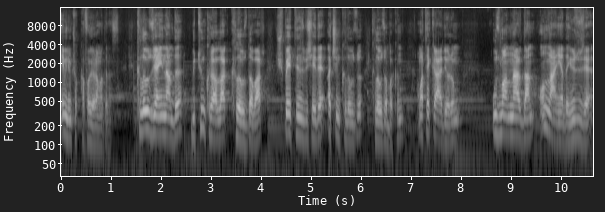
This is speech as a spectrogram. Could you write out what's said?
eminim çok kafa yoramadınız. Kılavuz yayınlandı. Bütün kurallar kılavuzda var. Şüphe ettiğiniz bir şeyde açın kılavuzu, kılavuza bakın. Ama tekrar ediyorum, uzmanlardan online ya da yüz yüze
